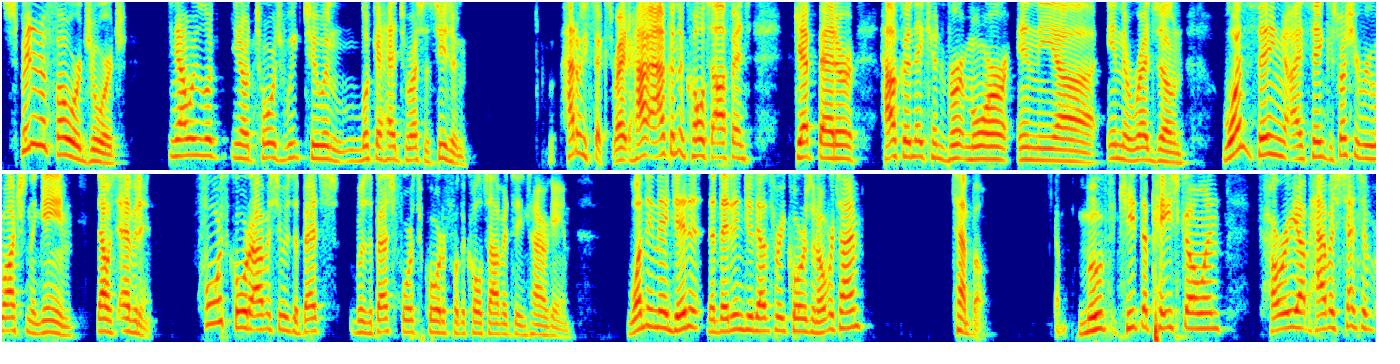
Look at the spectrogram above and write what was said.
Spinning it forward, George now we look, you know, towards week two and look ahead to the rest of the season. How do we fix right? How, how can the Colts offense get better? How can they convert more in the uh in the red zone? One thing I think, especially rewatching the game, that was evident. Fourth quarter obviously was the best was the best fourth quarter for the Colts offense the entire game. One thing they did that they didn't do the other three quarters in overtime, tempo. Move, keep the pace going, hurry up, have a sense of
